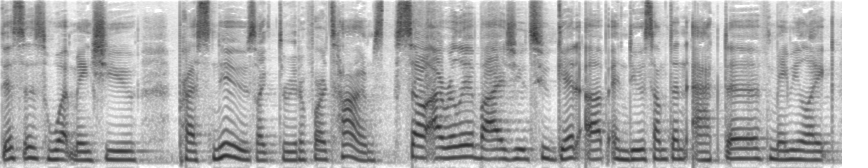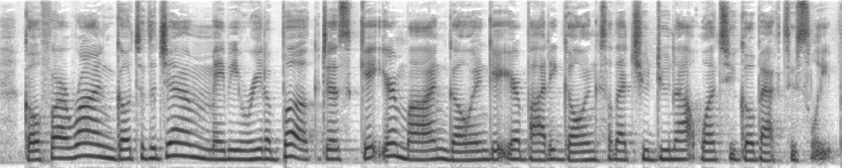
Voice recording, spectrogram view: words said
this is what makes you press news like three to four times. So I really advise you to get up and do something active, maybe like go for a run, go to the gym, maybe read a book. Just get your mind going, get your body going so that you do not want to go back to sleep.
